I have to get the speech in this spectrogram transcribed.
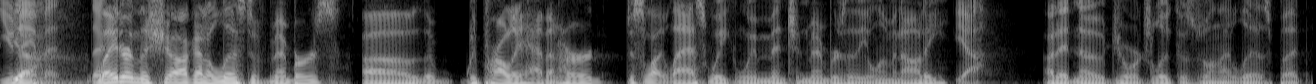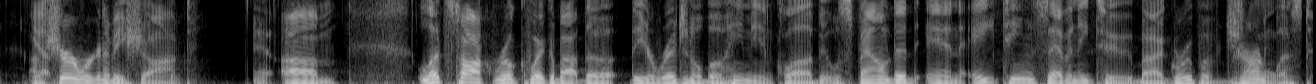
You Yeah. name it. They- Later in the show, I got a list of members uh, that we probably haven't heard. Just like last week when we mentioned members of the Illuminati. Yeah. I didn't know George Lucas was on that list, but I'm Yep. sure we're going to be shocked. Um, let's talk real quick about the the original Bohemian Club. It was founded in 1872 by a group of journalists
